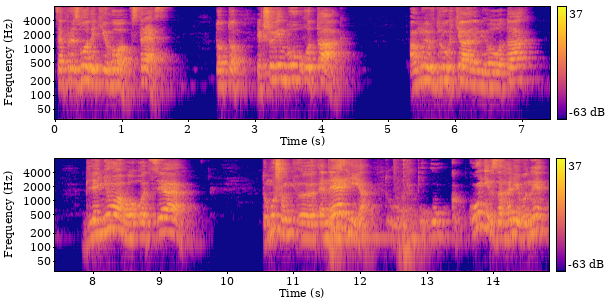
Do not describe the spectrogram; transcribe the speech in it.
це призводить його в стрес. Тобто, якщо він був отак, а ми вдруг тянемо його отак, для нього оце. Тому що е, енергія у коні взагалі вони,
